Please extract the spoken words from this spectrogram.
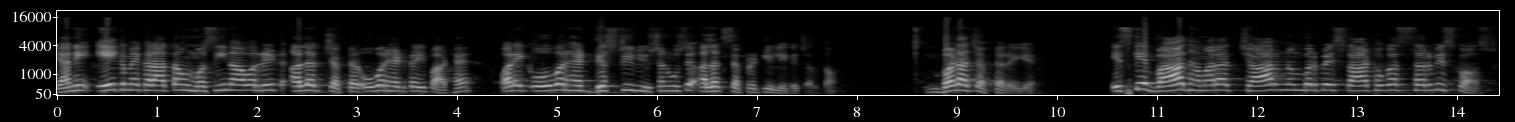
यानी एक मैं कराता हूँ मशीन आवर रेट अलग चैप्टर ओवरहेड का ही पार्ट है, और एक ओवरहेड डिस्ट्रीब्यूशन उसे अलग सेपरेटली लेके चलता हूँ। बड़ा चैप्टर है ये। इसके बाद हमारा चार नंबर पे स्टार्ट होगा सर्विस कॉस्ट।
